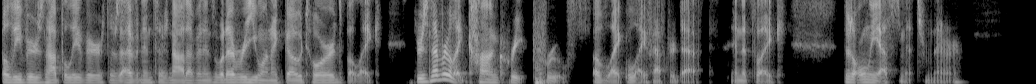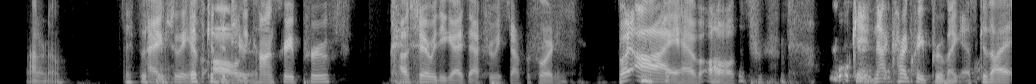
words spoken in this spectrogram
believers, not believers. There's evidence. There's not evidence. Whatever you want to go towards. But like there's never like concrete proof of like life after death and it's like there's only estimates from there i don't know This- this- I actually this have could all the us. concrete proof. I'll share with you guys after we stop recording. But I have all the proof. okay not concrete proof i guess because i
